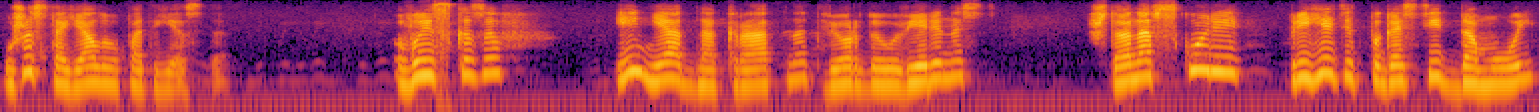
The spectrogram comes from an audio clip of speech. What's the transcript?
уже стояла у подъезда. Высказав и неоднократно твердую уверенность, что она вскоре приедет погостить домой,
